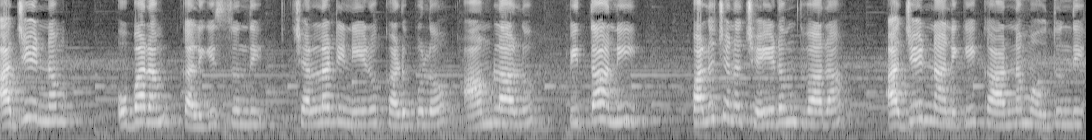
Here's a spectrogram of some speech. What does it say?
అజీర్ణం ఉబరం కలిగిస్తుంది. చల్లటి నీరు కడుపులో ఆమ్లాలు పిత్తాన్ని పలుచన చేయడం ద్వారా అజీర్ణానికి కారణం అవుతుంది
